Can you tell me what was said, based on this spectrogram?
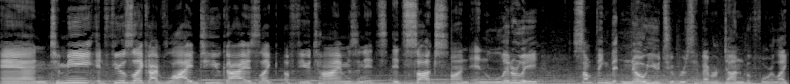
And to me it feels like I've lied to you guys like a few times and it's it sucks. And literally something that no YouTubers have ever done before like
